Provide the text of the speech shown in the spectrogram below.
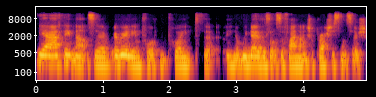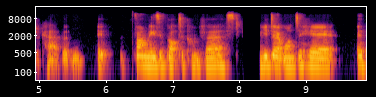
Yeah, I think that's a, a really important point that you know we know there's lots of financial pressures on social care, but it, families have got to come first. You don't want to hear a,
